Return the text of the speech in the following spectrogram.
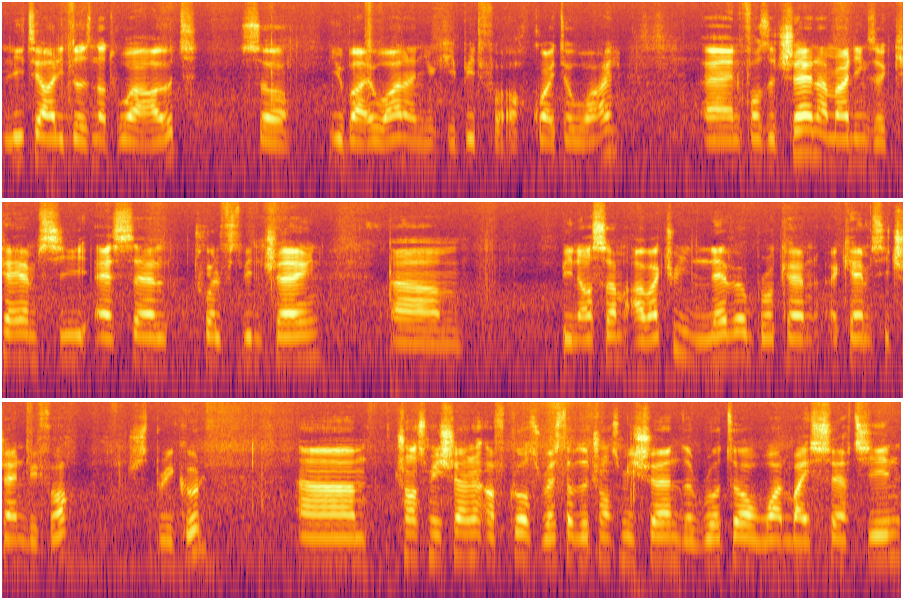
literally does not wear out. So you buy one and you keep it for quite a while. And for the chain, I'm riding the KMC SL 12 speed chain. Um, been awesome. I've actually never broken a KMC chain before, which is pretty cool. Um, transmission, of course, rest of the transmission, the rotor 1x13.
